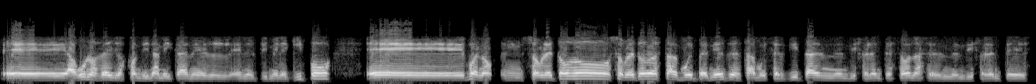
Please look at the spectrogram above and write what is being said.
eh, algunos de ellos con dinámica en el, en el primer equipo. Eh, bueno, sobre todo sobre todo estar muy pendientes, estar muy cerquita en, en diferentes zonas, en, en diferentes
